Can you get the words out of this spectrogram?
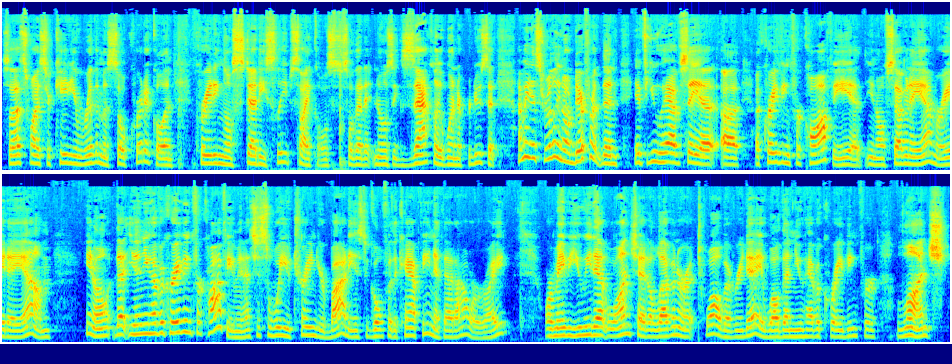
So that's why circadian rhythm is so critical and creating those steady sleep cycles so that it knows exactly when to produce it. I mean, it's really no different than if you have, say, a, a, a craving for coffee at you know 7 a.m. or 8 a.m you know that then you have a craving for coffee. I mean, that's just the way you trained your body is to go for the caffeine at that hour, right? Or maybe you eat at lunch at 11 or at 12 every day. Well, then you have a craving for lunch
